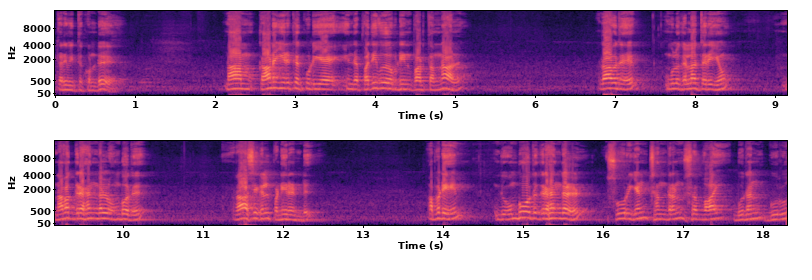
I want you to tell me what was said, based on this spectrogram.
தெரிவித்துக்கொண்டு நாம் காண இருக்கக்கூடிய இந்த பதிவு அப்படின்னு பார்த்தோம்னால் அதாவது உங்களுக்கு எல்லாம் தெரியும் நவக்கிரகங்கள் ஒம்பது ராசிகள் பன்னிரெண்டு அப்படி இந்த ஒம்பது கிரகங்கள் சூரியன் சந்திரன் செவ்வாய் புதன் குரு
